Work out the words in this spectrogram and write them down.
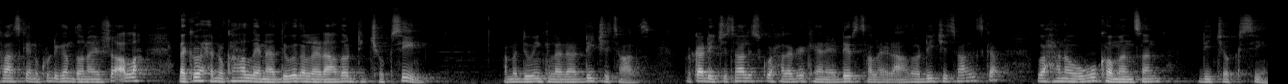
classkaynu ku dhigan doonaa insha allah. Laakiin waxaynu ka hadlaynaa dawada la yidhaahdo digoxin ama dawooyinka la yidhahdo digitals marka digitalsku waxaa laga keenay dhirta la yidhaahdo digitalska waxaana ugu komansan digoxin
